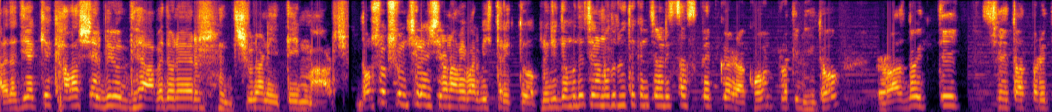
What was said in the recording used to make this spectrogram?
খালেদা জিয়াকে খালাসের বিরুদ্ধে আবেদনের শুনানি তিন মার্চ। দর্শক শুনছিলেন শিরোনাম, এবার বিস্তারিত। আপনি যদি আমাদের চ্যানেল নতুন হয়ে থাকেন, চ্যানেলটি সাবস্ক্রাইব করে রাখুন। প্রতিনিয়ত রাজনৈতিক সেই তৎপরিত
